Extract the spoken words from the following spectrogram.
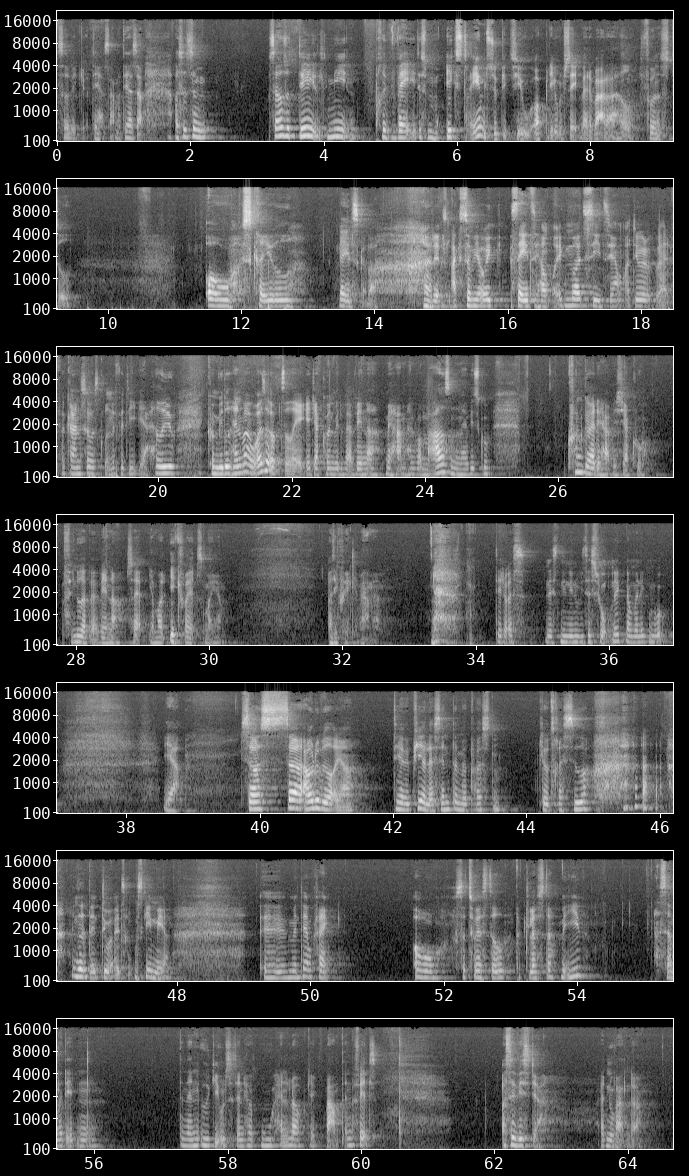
så havde vi gjort det her sammen og det her sammen. Og så sådan så havde så delt min private, som ekstremt subjektive oplevelse af, hvad det var, der havde fundet sted. Og skrevet, jeg elsker dig. Og det er slags, som jeg jo ikke sagde til ham, og ikke måtte sige til ham. Og det var alt for grænseoverskridende, fordi jeg havde jo committed. Han var jo også optaget af, at jeg kun ville være venner med ham. Han var meget sådan, at vi skulle kun gøre det her, hvis jeg kunne finde ud af at være venner. Så jeg, jeg måtte ikke forelske mig i ham. Og det kunne jeg ikke lade være med det er da også næsten en invitation, ikke? når man ikke må. Ja. Så, så afleverede jeg det her papir, jeg sendte med posten. Det blev 60 sider. Noget den dur, jeg tror, måske mere. Øh, men det omkring. Og så tog jeg afsted på kloster med Eve, som er det, den, den anden udgivelse, den her uge handler om, kan varmt anbefales. Og så vidste jeg, at nu var den der.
